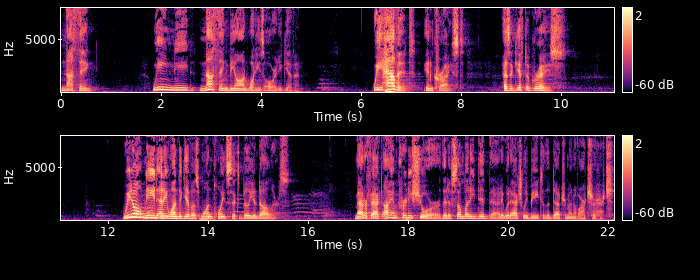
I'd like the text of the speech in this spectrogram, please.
Nothing. We need nothing beyond what He's already given. We have it in Christ as a gift of grace. We don't need anyone to give us $1.6 billion. Matter of fact, I am pretty sure that if somebody did that, it would actually be to the detriment of our church.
